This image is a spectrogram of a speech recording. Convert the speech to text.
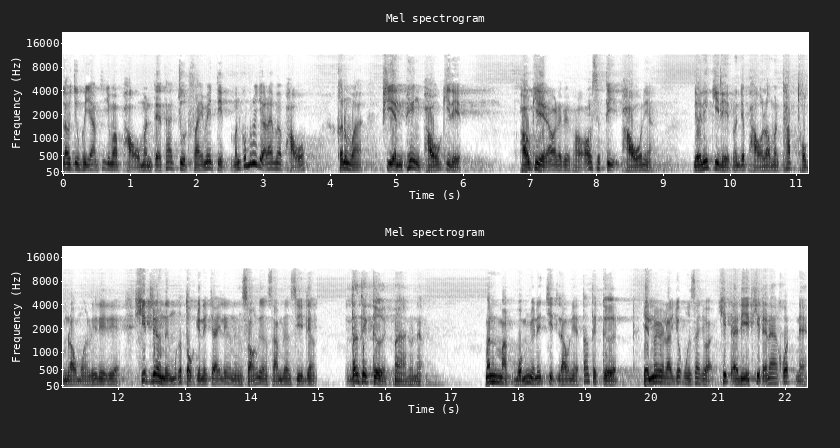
เราจึงพยายามที่จะมาเผามัน แต่ถ้าจุดไฟไม่ติด มันก็ไม่รู้จะอะไรมาเผาเขาต้องว่าเพียรเพ่งเผากิเลสเผากิเลสเอาอะไรไปเผาเอาสติเผาเนี่ยเดี๋ยวนี้กิเลสมันจะเผาเรามันทับถมเรามาเรื่อยๆคิดเรื่องหนึ่งมันก็ตกอยู่ในใจเรื่องหนึ่งสองเรื่องสามเรื่องสี่เรื่อง ตั้งแต่เกิดมาดูนะมันหมักบ่มอยู่ในจิตเราเนี่ย ตั้งแต่เกิด เห็นไหมเวลายกมือใส่จังหวะคิดอดีตคิดอนาคตเนี่ย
